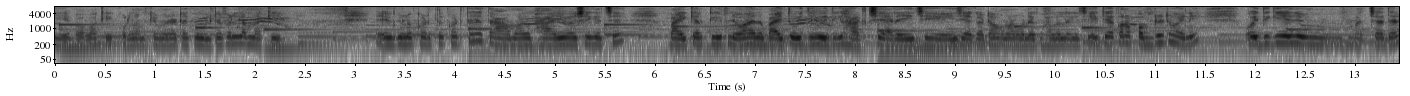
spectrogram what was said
এ বাবা কি করলাম, ক্যামেরাটাকে উল্টে ফেললাম নাকি? এইগুলো করতে করতে তা আমার ভাইও এসে গেছে। বাইকের ক্লিপ নেওয়া হয় না বাই তো ওইদিকে ওইদিকে হাঁটছে। আর এই যে, এই জায়গাটাও আমার অনেক ভালো লেগেছে। এটা এখনও কমপ্লিট হয়নি। ওইদিকে বাচ্চাদের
